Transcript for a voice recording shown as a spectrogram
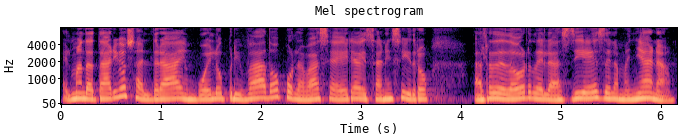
El mandatario saldrá en vuelo privado por la base aérea de San Isidro alrededor de las 10 de la mañana.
